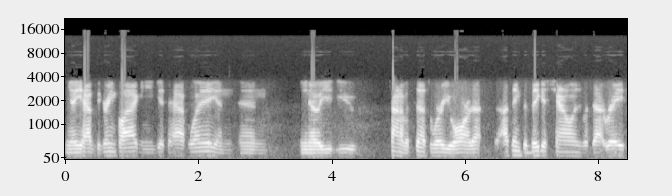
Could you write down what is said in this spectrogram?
you know, you have the green flag and you get to halfway and, and, you know, you, you kind of assess where you are. That I think the biggest challenge with that race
